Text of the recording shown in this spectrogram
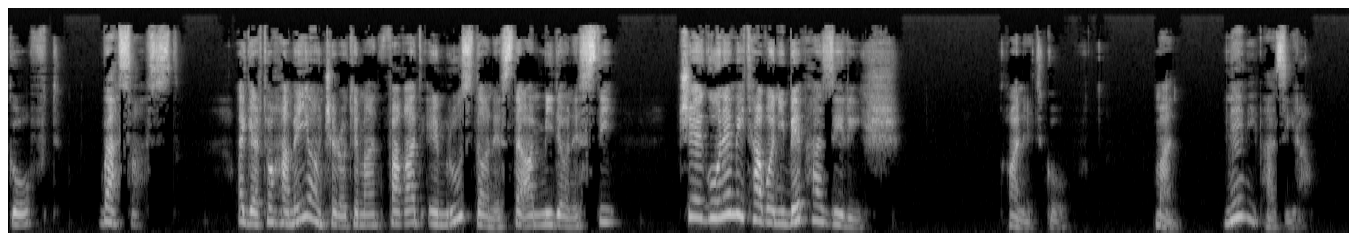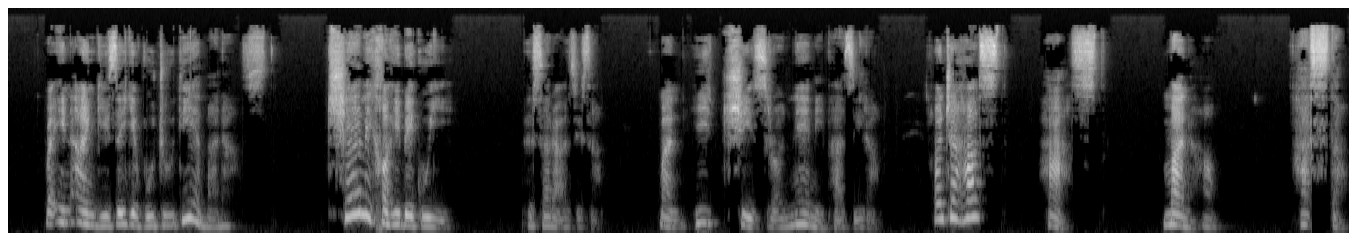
گفت بس است. اگر تو همه آنچه را که من فقط امروز دانسته می دانستی چگونه می توانی بپذیریش؟ آنت گفت من نمیپذیرم و این انگیزه وجودی من است. چه می‌خواهی بگویی؟ پسر عزیزم من هیچ چیز را نمیپذیرم. آنچه هست هست. من هم. هستم.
